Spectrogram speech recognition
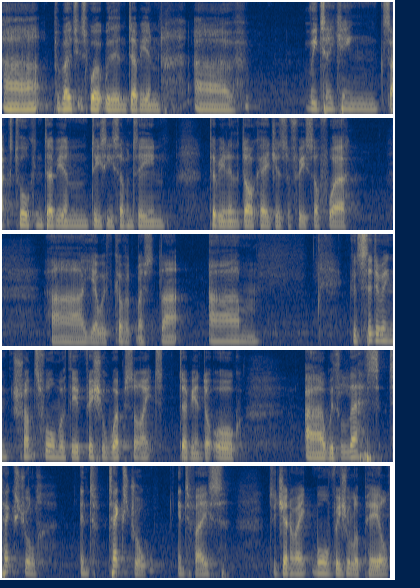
uh, promote its work within Debian, retaking Zach's talk in Debian, DC17, Debian in the dark ages of free software. Uh, yeah, we've covered most of that. Um, considering transform of the official website, debian.org, uh, with less textual, inter- textual interface to generate more visual appeal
